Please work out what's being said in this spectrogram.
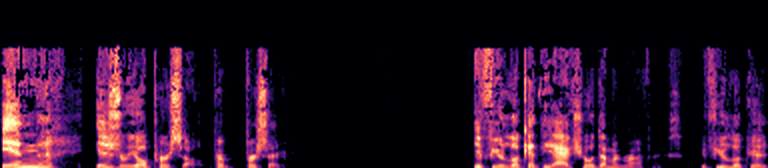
In Israel per se, per, per se, if you look at the actual demographics, if you look at,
